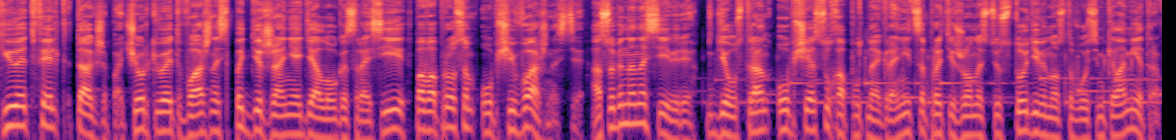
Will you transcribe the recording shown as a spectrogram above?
Хьюэтфельд также подчеркивает важность поддержания диалога с Россией по вопросам общей важности, особенно на севере, где у стран общая сухопутная граница протяженностью 198 километров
